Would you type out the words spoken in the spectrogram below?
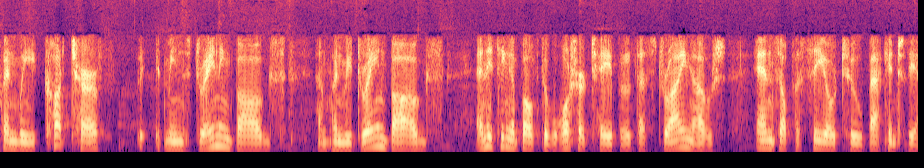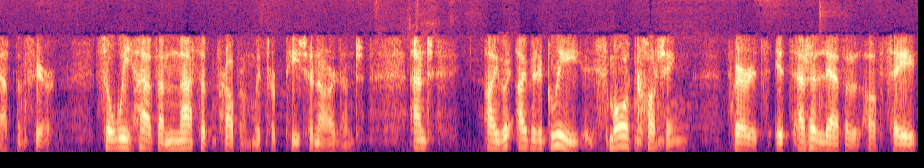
when we cut turf, it means draining bogs, and when we drain bogs, anything above the water table that's drying out ends up as CO2 back into the atmosphere. So we have a massive problem with our peat in Ireland. And I, w- I would agree, small cutting, where it's, it's at a level of, say,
